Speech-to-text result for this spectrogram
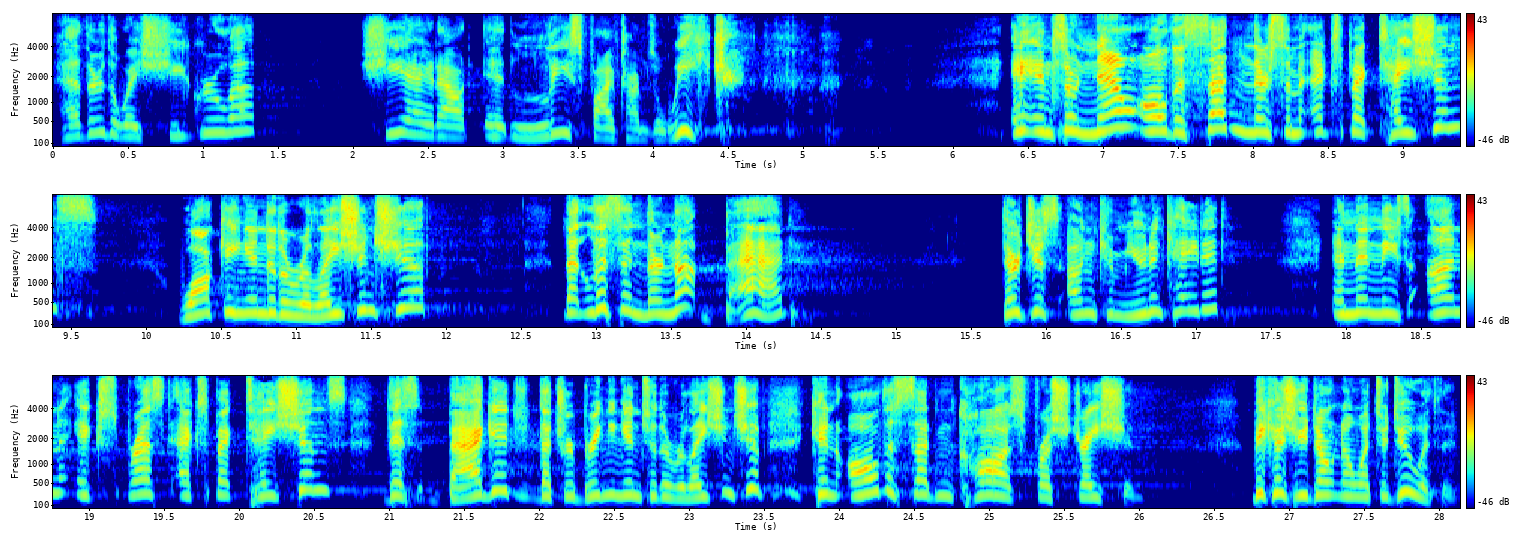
Heather, the way she grew up, she ate out at least five times a week. And so now all of a sudden there's some expectations walking into the relationship that, listen, they're not bad, they're just uncommunicated. And then these unexpressed expectations, this baggage that you're bringing into the relationship, can all of a sudden cause frustration because you don't know what to do with it.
